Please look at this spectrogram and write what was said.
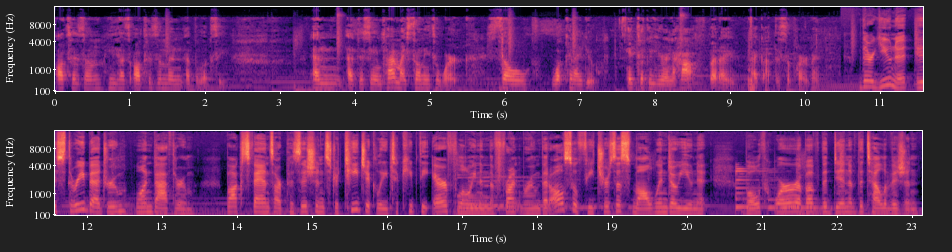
autism. He has autism and epilepsy. And at the same time, I still need to work. So, what can I do? It took a year and a half, but I, I got this apartment. Their unit is three bedroom, one bathroom. Box fans are positioned strategically to keep the air flowing in the front room that also features a small window unit. Both whir above the din of the television.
